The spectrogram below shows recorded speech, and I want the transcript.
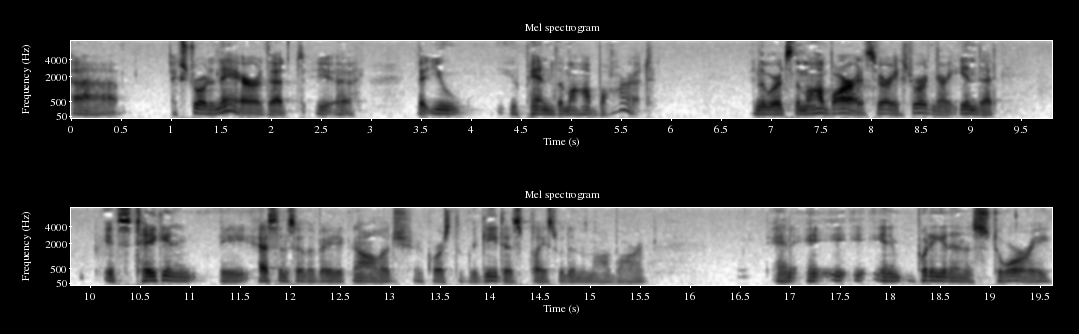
uh, extraordinaire that uh, that you you penned the Mahabharata. In other words, the Mahabharata is very extraordinary in that it's taking the essence of the Vedic knowledge. Of course, the, the Gita is placed within the Mahabharata and in, in putting it in a story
